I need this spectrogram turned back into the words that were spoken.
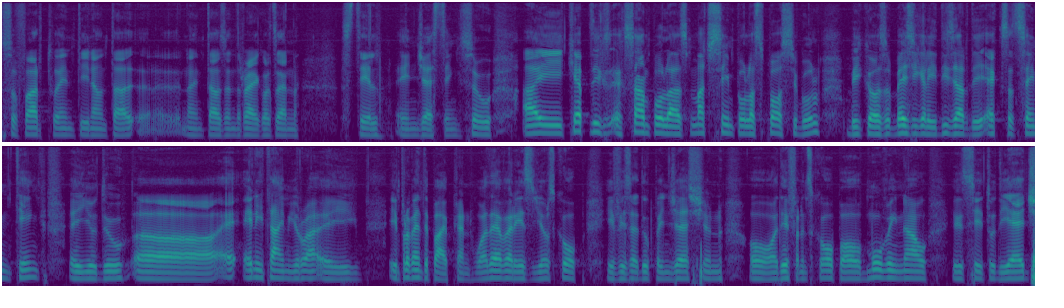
so far 29,000 records and still ingesting. So I kept this example as much simple as possible because basically these are the exact same thing uh, you do uh, anytime you uh, implement a pipeline, whatever is your scope, if it's a Hadoop ingestion or a different scope or moving now, you see to the edge,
